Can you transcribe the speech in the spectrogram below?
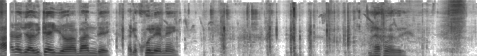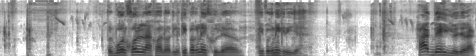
હાલો જો વિટાઈ ગયો આ બાંધ દે એટલે ખુલે નહીં. બધી પણ બોલ ખોલ નાખવાનો એટલે ટીપક નહીં ખુલે. ટીપક નીકળી જાય. હાથ બેસી ગયો જરાક.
